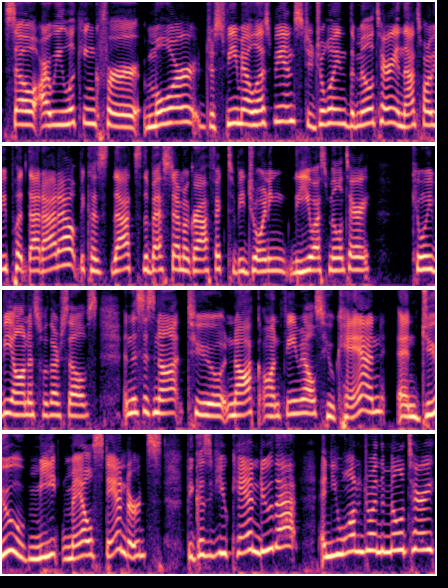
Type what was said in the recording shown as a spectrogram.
So, are we looking for more just female lesbians to join the military, and that's why we put that ad out because that's the best demographic to be joining the U.S. military? Can we be honest with ourselves? And this is not to knock on females who can and do meet male standards, because if you can do that and you want to join the military,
